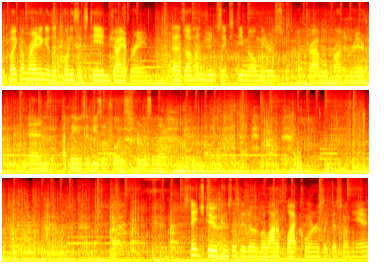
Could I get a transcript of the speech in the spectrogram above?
The bike I'm riding is a 2016 Giant Reign. It has 160 millimeters of travel front and rear, and I think it was a decent choice for this event. Stage 2 consisted of a lot of flat corners like this one here,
